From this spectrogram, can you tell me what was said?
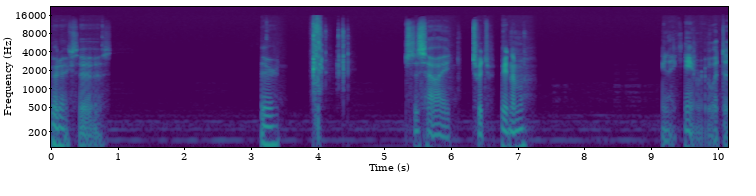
Code access. There. This is how I switch between them. I mean, I can't. What the?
